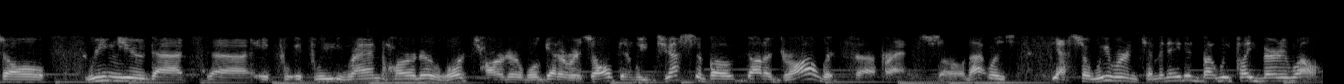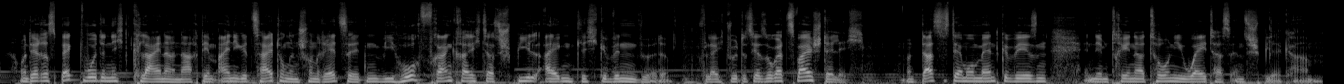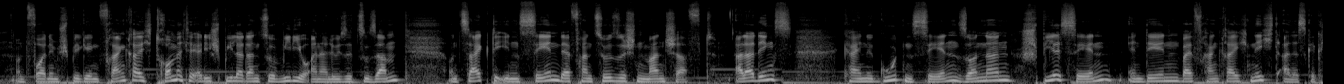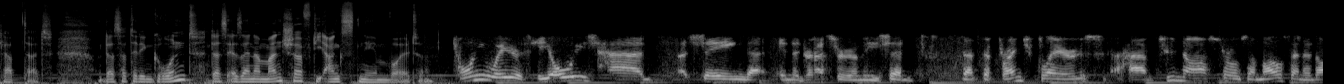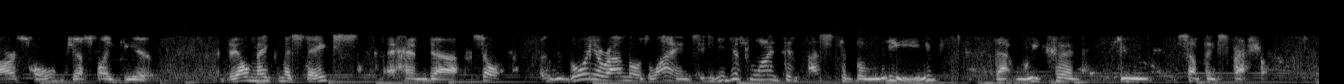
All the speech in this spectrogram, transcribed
So we knew that uh, if if we ran harder, worked harder, we'll get a result, and we just about got a draw with uh, France. So that was Yes, so we were intimidated, but we played very well. Und der Respekt wurde nicht kleiner, nachdem einige Zeitungen schon rätselten, wie hoch Frankreich das Spiel eigentlich gewinnen würde. Vielleicht wird es ja sogar zweistellig. Und das ist der Moment gewesen, in dem Trainer Tony Waiters ins Spiel kam. Und vor dem Spiel gegen Frankreich trommelte er die Spieler dann zur Videoanalyse zusammen und zeigte ihnen Szenen der französischen Mannschaft. Allerdings keine guten Szenen, sondern Spielszenen, in denen bei Frankreich nicht alles geklappt hat. Und das hatte den Grund, dass er seiner Mannschaft die Angst nehmen wollte. Tony Waiters, he always had a saying that in the dressing room, he said that the French players have two nostrils, a mouth, and an arsehole, just like you. They'll make mistakes, and uh, so going around those lines, he just wanted us to believe that we could do something special.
